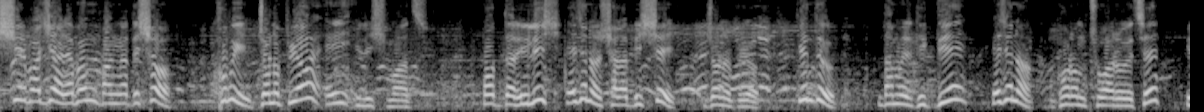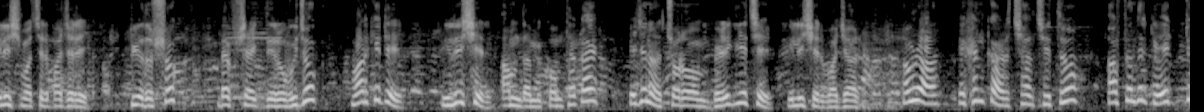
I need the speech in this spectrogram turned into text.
বিশ্বের বাজার এবং বাংলাদেশও খুবই জনপ্রিয় এই ইলিশ মাছ। পদ্মার ইলিশ এই জন্য সারা বিশ্বেই জনপ্রিয়। কিন্তু দামের দিক দিয়ে এই জন্য গরম ছোঁয়া রয়েছে ইলিশ মাছের বাজারে। প্রিয় দর্শক, ব্যবসায়িকদের অভিযোগ, মার্কেটে ইলিশের আমদামি কম থাকায় এই জন্য চরম বেড়ে গিয়েছে ইলিশের বাজার। আমরা এখানকার চালচিত্র আপনাদেরকে একটু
